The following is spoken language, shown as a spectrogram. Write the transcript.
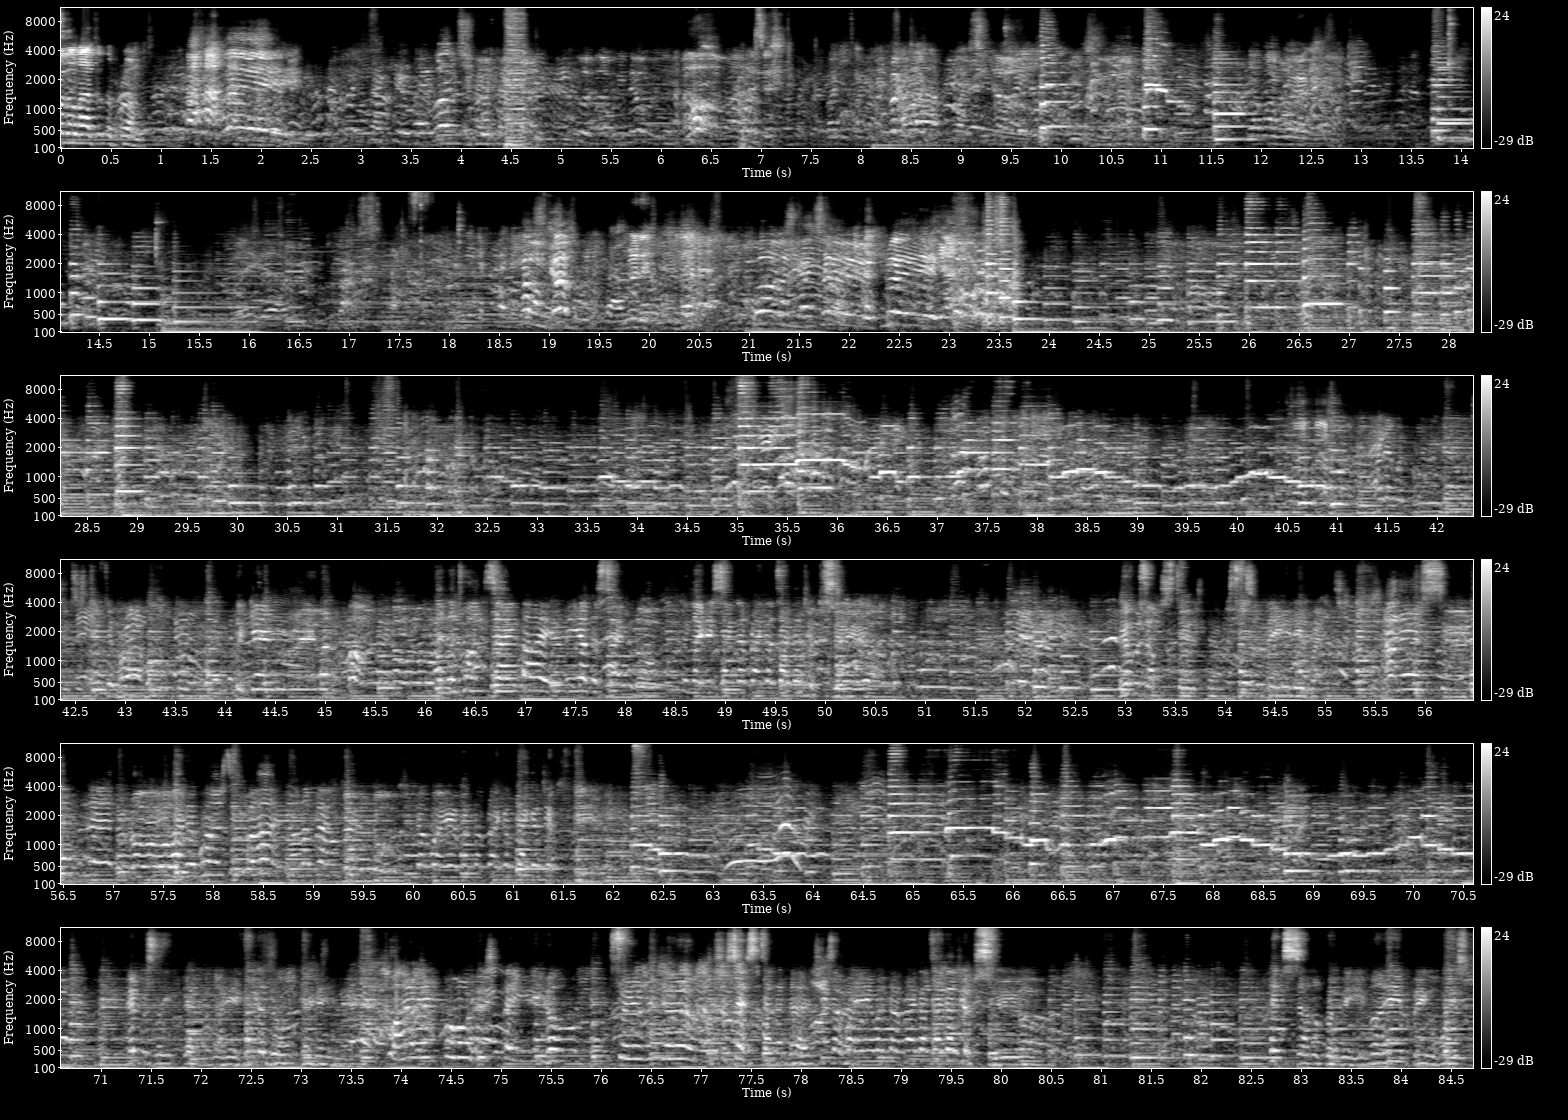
the lads at the front. Thank you very much. Oh, what is it? That one works. Come on, go. Ready? One, two, three, four. And the other sang low. The lady sang the records and the gypsy. It was upstairs downstairs the lady went. And soon the door came lady home. Swearing girl, she says to the nurse, she's away with the records like a gypsy. It's settled for me, my big white.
